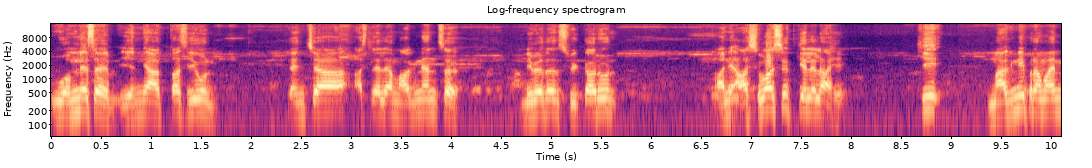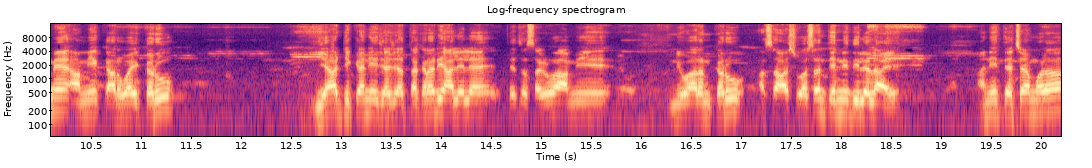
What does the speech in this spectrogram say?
वमने साहेब यांनी आत्ताच येऊन त्यांच्या असलेल्या मागण्यांचं निवेदन स्वीकारून आणि आश्वासित केलेलं आहे की मागणीप्रमाणे आम्ही कारवाई करू. या ठिकाणी ज्या ज्या तक्रारी आलेल्या आहे त्याचं सगळं आम्ही निवारण करू असं आश्वासन त्यांनी दिलेलं आहे. आणि त्याच्यामुळं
